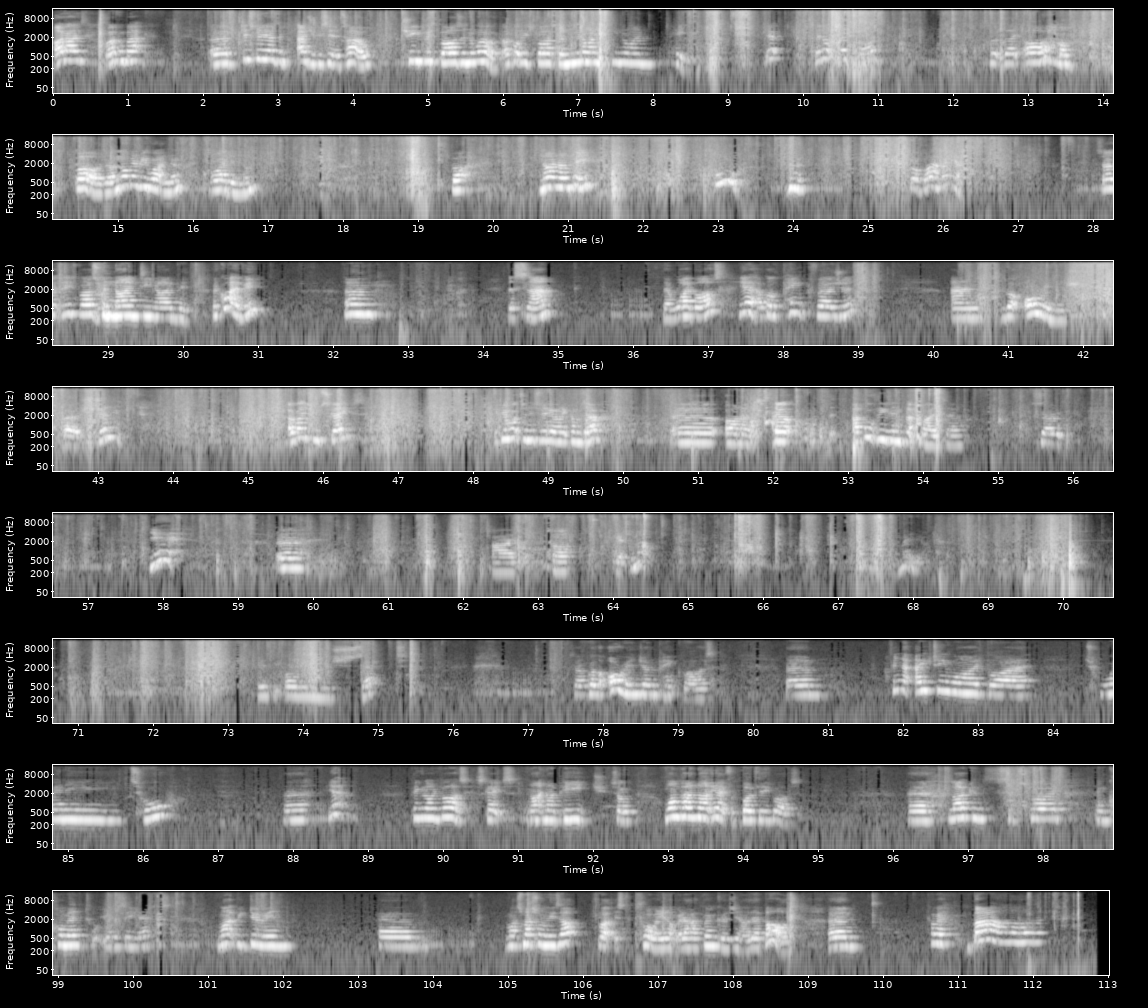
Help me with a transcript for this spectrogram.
Hi guys, welcome back. Uh, this video is, as you can see the title, cheapest bars in the world. I got these bars for 99p. Yep, they're not best bars, but they are bars. I'm not going to be writing them, writing them, but 99p. Ooh. got to buy them, haven't you? So these bars were 99p. They're quite heavy. Um, the Slamm. They're white bars. Yeah, I've got the pink version and the orange version. I've got some skates. If you're watching this video when it comes out, uh, oh no, they're, I bought these in Black Friday sale. So yeah. Uh, I can't get them out. Maybe I can. Here's the orange set. So I've got the orange and the pink bars. Um, I think they're 18 wide by 20 tall. Uh, yeah, pink and orange bars, skates, 99p each. So £1.98 for both these bars. Uh, like and subscribe and comment what you want to see next. Might be doing, um, might smash one of these up, but it's probably not going to happen because, you know, they're bars. Um!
